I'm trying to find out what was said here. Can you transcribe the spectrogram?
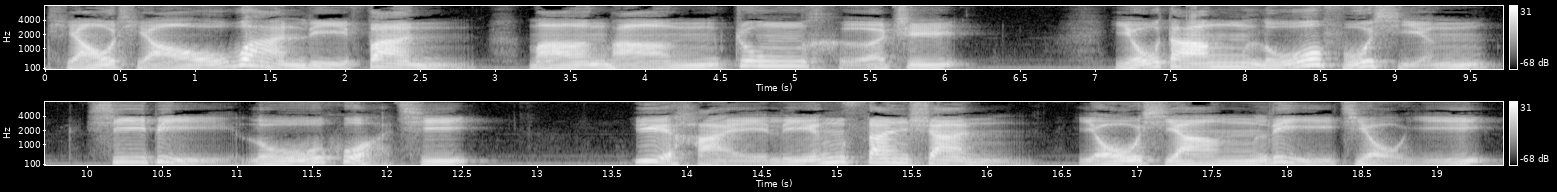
迢迢万里帆，茫茫中何之？犹当罗浮行，西壁炉火栖。越海陵三山。犹相历久宜，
